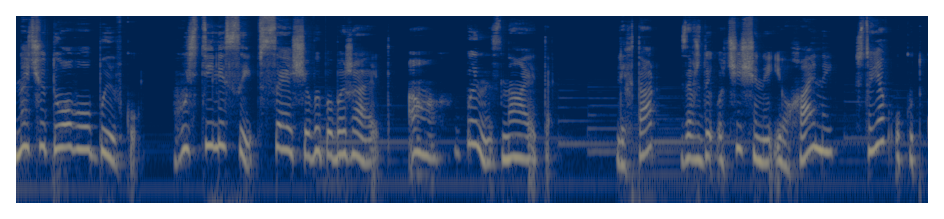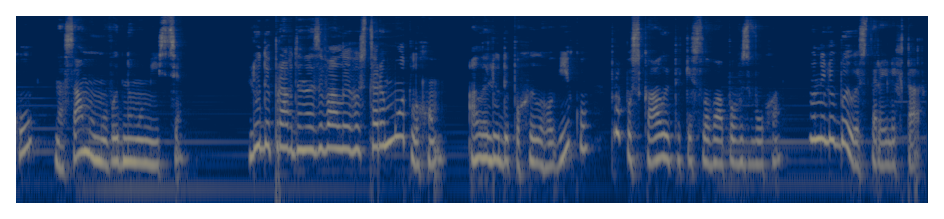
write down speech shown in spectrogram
на чудову обивку, густі ліси, все, що ви побажаєте. Ах, ви не знаєте. Ліхтар, завжди очищений і охайний, стояв у кутку на самому видному місці. Люди, правда, називали його старим мотлухом, але люди похилого віку пропускали такі слова повз вуха. Вони любили старий ліхтар.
